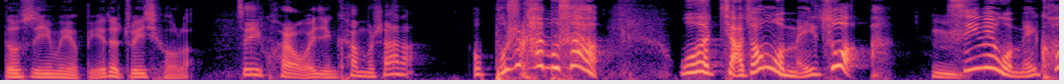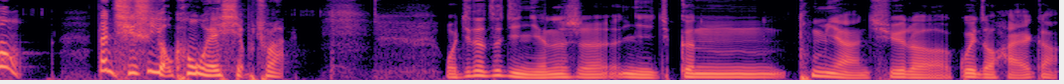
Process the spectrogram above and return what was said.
都是因为有别的追求了，这一块我已经看不上了。我不是看不上，我假装我没做，是因为我没空，但其实有空我也写不出来。我记得这几年的时候，你跟痛痒去了贵州海港，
